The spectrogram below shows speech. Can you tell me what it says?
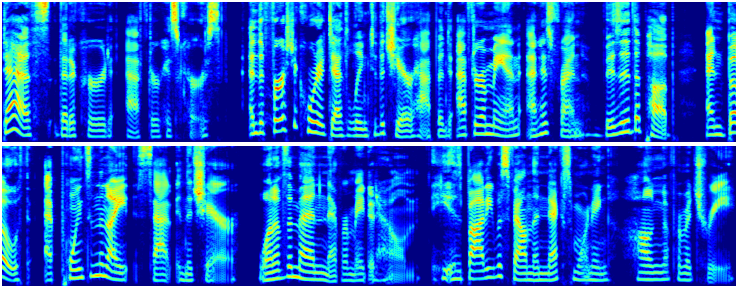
deaths that occurred after his curse. And the first recorded death linked to the chair happened after a man and his friend visited the pub and both, at points in the night, sat in the chair. One of the men never made it home. He, his body was found the next morning hung from a tree.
